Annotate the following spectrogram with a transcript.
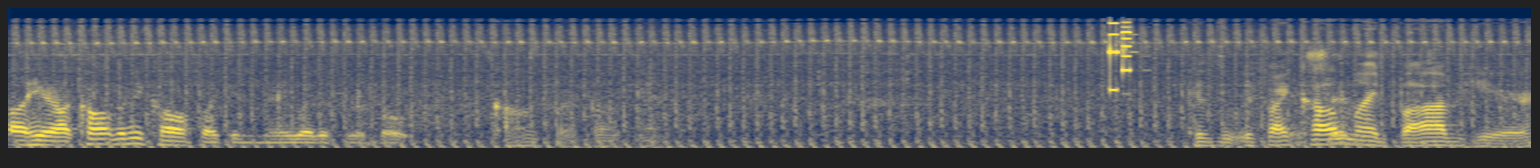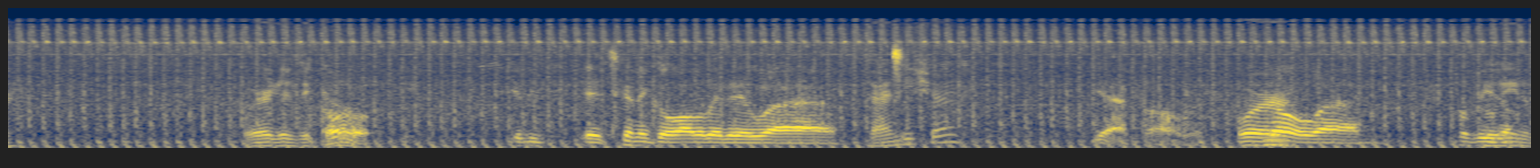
Oh, here, I'll call. Let me call if I can uh, for a boat. Call for a boat, yeah. Because if I It call said- my Bob here, where does it go? Oh. It's gonna go all the way to, uh, Sandy Shores? yeah, probably. Or no, um, Paleto. Paleto?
